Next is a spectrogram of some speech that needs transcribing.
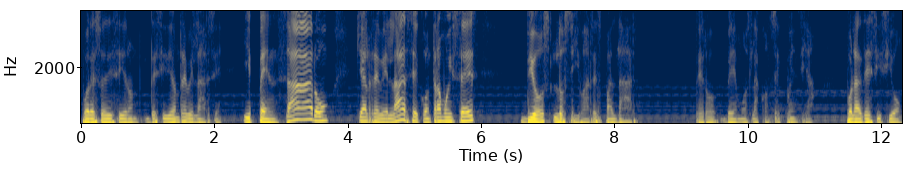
Por eso decidieron, decidieron rebelarse y pensaron que al rebelarse contra Moisés, Dios los iba a respaldar. Pero vemos la consecuencia por la decisión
